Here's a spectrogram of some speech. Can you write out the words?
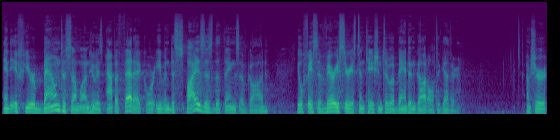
And if you're bound to someone who is apathetic or even despises the things of God, you'll face a very serious temptation to abandon God altogether. I'm sure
